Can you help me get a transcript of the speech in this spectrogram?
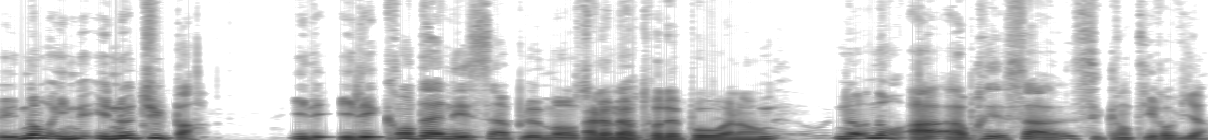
Non, il, ne tue pas. Il, il, est condamné simplement. À le meurtre de peau, alors non, non, après ça, c'est quand il revient.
